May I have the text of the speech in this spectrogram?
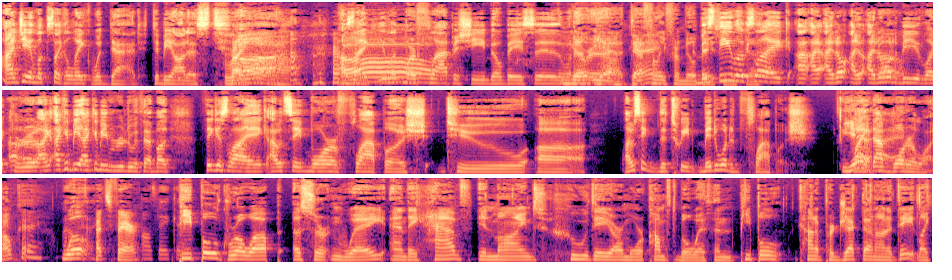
IJ looks like a Lakewood dad, to be honest. Right. I was like, you look more flappishy, Mill Basin, whatever. Mil- yeah, definitely from Mill Miss Basin, D this looks guy. like I, I- I don't I, I don't want to be like rude. I, I can be I can be rude with that, but I think it's like I would say more Flatbush to uh I would say between Midwood and Flatbush. Yeah. like that borderline. Okay, Well, that's fair. I'll take it. people grow up a certain way and they have in mind who they are more comfortable with and people kind of project that on a date like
